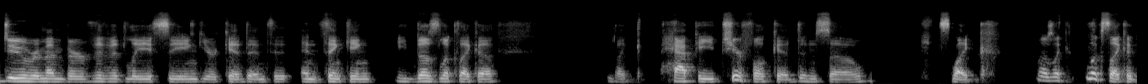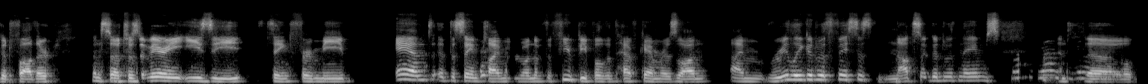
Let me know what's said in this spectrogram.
do remember vividly seeing your kid and th- and thinking he does look like a like happy, cheerful kid, and so it's like I was like, looks like a good father, and so it was a very easy thing for me. And at the same time, you're one of the few people that have cameras on. I'm really good with faces, not so good with names, and so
